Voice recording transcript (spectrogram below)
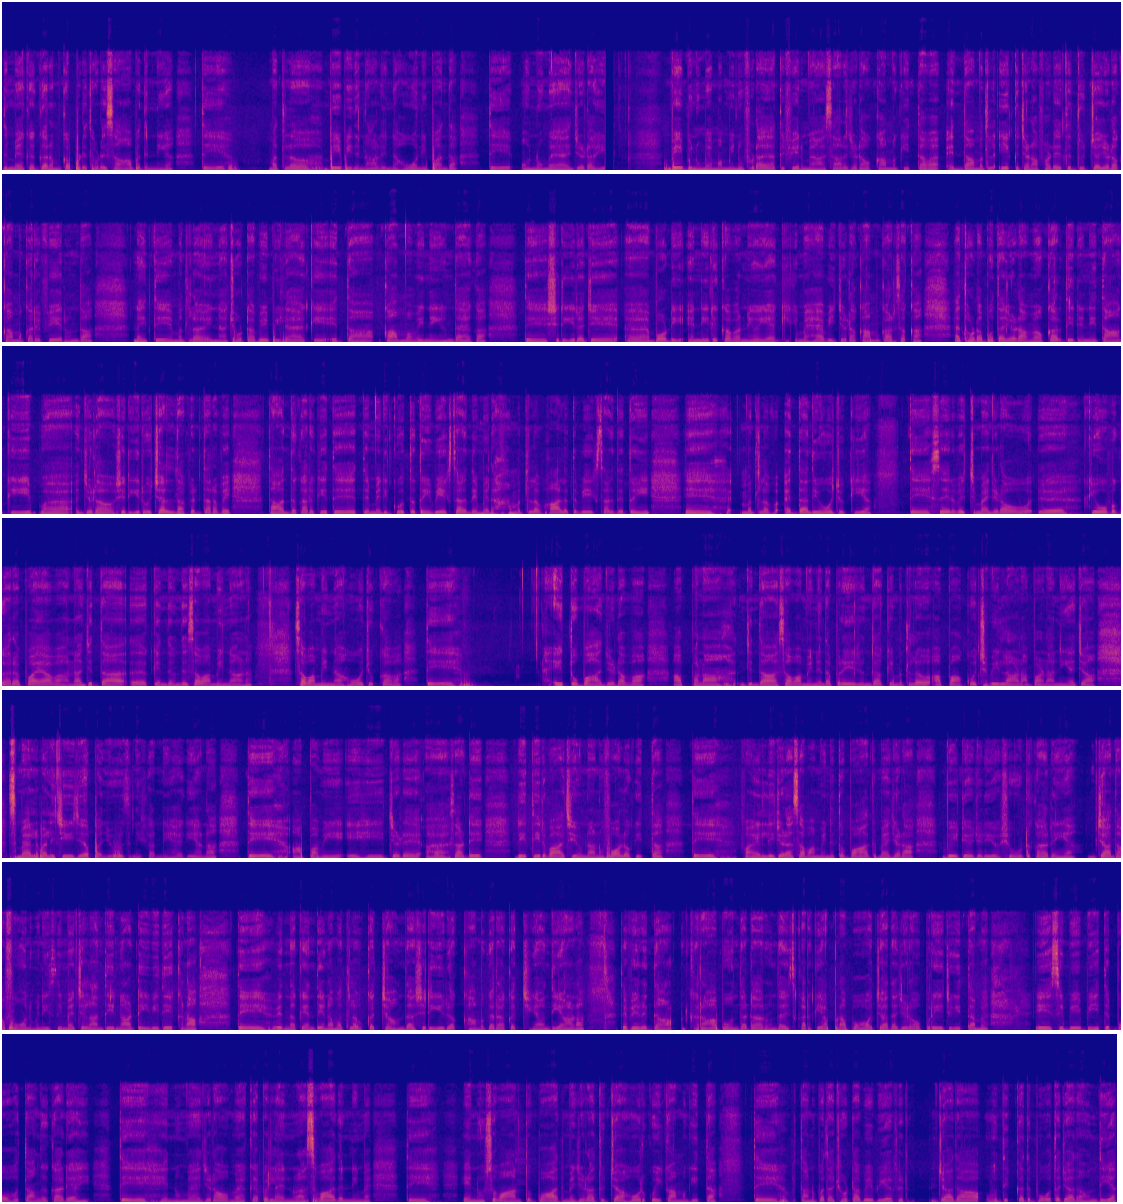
ਮੈਂ ਕਿਹਾ ਗਰਮ ਕੱਪੜੇ ਥੋੜ੍ਹੇ ਸਾਂਭ ਦਿੰਨੀ ਆ ਅਤੇ ਮਤਲਬ ਬੇਬੀ ਦੇ ਨਾਲ ਇੰਨਾ ਹੋ ਨਹੀਂ ਪਾਉਂਦਾ ਅਤੇ ਉਹਨੂੰ ਮੈਂ ਜਿਹੜਾ ਹੀ ਬੇਬੀ ਨੂੰ ਮੈਂ ਮੰਮੀ ਨੂੰ ਫੜਾਇਆ ਤੇ ਫਿਰ ਮੈਂ ਆ ਸਾਰਾ ਜਿਹੜਾ ਉਹ ਕੰਮ ਕੀਤਾ ਵਾ ਇਦਾਂ ਮਤਲਬ ਇੱਕ ਜਣਾ ਫੜੇ ਤੇ ਦੂਜਾ ਜਿਹੜਾ ਕੰਮ ਕਰੇ ਫੇਰ ਹੁੰਦਾ। ਨਹੀਂ ਤੇ ਮਤਲਬ ਇੰਨਾ ਛੋਟਾ ਬੇਬੀ ਲੈ ਕੇ ਇਦਾਂ ਕੰਮ ਵੀ ਨਹੀਂ ਹੁੰਦਾ ਹੈਗਾ ਤੇ ਸਰੀਰ ਅਜੇ ਬੋਡੀ ਇੰਨੀ ਰਿਕਵਰ ਨਹੀਂ ਹੋਈ ਹੈਗੀ ਕਿ ਮੈਂ ਹੈਵੀ ਜਿਹੜਾ ਕੰਮ ਕਰ ਸਕਾਂ। ਇਹ ਥੋੜਾ ਬਹੁਤਾ ਜਿਹੜਾ ਮੈਂ ਉਹ ਕਰਦੀ ਰਹਿੰਦੀ ਤਾਂ ਕਿ ਜਿਹੜਾ ਸਰੀਰ ਉਹ ਚੱਲਦਾ ਫਿਰਦਾ ਰਵੇ ਤਾਂ ਅੱਦ ਕਰਕੇ ਤੇ ਤੇ ਮੇਰੀ ਗੁੱਤ ਤੁਸੀਂ ਵੇਖ ਸਕਦੇ, ਮੇਰਾ ਮਤਲਬ ਹਾਲਤ ਵੇਖ ਸਕਦੇ ਤੁਸੀਂ। ਇਹ ਮਤਲਬ ਇਦਾਂ ਦੀ ਹੋ ਚੁੱਕੀ ਆ। ਤੇ ਸਿਰ ਵਿੱਚ ਮੈਂ ਜਿਹੜਾ ਉਹ ਘਿਓ ਵਗੈਰਾ ਪਾਇਆ ਵਾ ਹਨਾ, ਜਿੱਦਾਂ ਕਹਿੰਦੇ ਹੁੰਦੇ ਸਵਾ ਮਹੀਨਾ ਹਨਾ, ਸਵਾ ਮਹੀਨਾ ਹੋ ਚੁੱਕਾ ਵਾ। ਤੇ ਇਹ ਤੋਂ ਬਾਅਦ ਜਿਹੜਾ ਵਾ ਆਪਣਾ ਜਿੱਦਾਂ ਸਵਾ ਮਹੀਨੇ ਦਾ ਪਰਹੇਜ਼ ਹੁੰਦਾ ਕਿ ਮਤਲਬ ਆਪਾਂ ਕੁਝ ਵੀ ਲਾਣਾ ਪਾਣਾ ਨਹੀਂ ਹੈ ਜਾਂ ਸਮੈਲ ਵਾਲੀ ਚੀਜ਼ ਆਪਾਂ ਯੂਜ਼ ਨਹੀਂ ਕਰਨੀ ਹੈਗੀ ਹੈ ਨਾ ਅਤੇ ਆਪਾਂ ਵੀ ਇਹੀ ਜਿਹੜੇ ਸਾਡੇ ਰੀਤੀ ਰਿਵਾਜ ਸੀ ਉਹਨਾਂ ਨੂੰ ਫੋਲੋ ਕੀਤਾ ਅਤੇ ਫਾਈਨਲੀ ਜਿਹੜਾ ਸਵਾ ਮਹੀਨੇ ਤੋਂ ਬਾਅਦ ਮੈਂ ਜਿਹੜਾ ਵੀਡੀਓ ਜਿਹੜੀ ਉਹ ਸ਼ੂਟ ਕਰ ਰਹੀ ਆ ਜ਼ਿਆਦਾ ਫੋਨ ਵੀ ਨਹੀਂ ਸੀ ਮੈਂ ਚਲਾਉਂਦੀ, ਨਾ ਟੀਵੀ ਦੇਖਣਾ ਅਤੇ ਇਹਨਾਂ ਕਹਿੰਦੇ ਨਾ ਮਤਲਬ ਕੱਚਾ ਹੁੰਦਾ, ਸਰੀਰ, ਅੱਖਾਂ ਵਗੈਰਾ ਕੱਚੀਆਂ ਹੁੰਦੀਆਂ, ਹਨਾ? ਅਤੇ ਫਿਰ ਇਦਾਂ ਖਰਾਬ ਹੋਣ ਦਾ ਡਰ ਹੁੰਦਾ, ਇਸ ਕਰਕੇ ਆਪਣਾ ਬਹੁਤ ਜ਼ਿਆਦਾ ਜਿਹੜਾ ਉਹ ਪਰਹੇਜ਼ ਕੀਤਾ ਮੈਂ। ਇਹ ਸੀ ਬੇਬੀ ਤੇ ਬਹੁਤ ਤੰਗ ਕਰ ਰਿਹਾ ਸੀ ਤੇ ਇਹਨੂੰ ਮੈਂ ਜਿਹੜਾ ਉਹ ਮੈਂ ਕਿਹਾ ਪਹਿਲਾਂ ਇਹਨੂੰ ਨਾ ਸਵਾ ਦਿੰਨੀ ਮੈਂ ਤੇ ਇਹਨੂੰ ਸਵਾਉਣ ਤੋਂ ਬਾਅਦ ਮੈਂ ਜਿਹੜਾ ਦੂਜਾ ਹੋਰ ਕੋਈ ਕੰਮ ਕੀਤਾ ਤੇ ਤੁਹਾਨੂੰ ਪਤਾ ਛੋਟਾ ਬੇਬੀ ਆ, ਫਿਰ ਜ਼ਿਆਦਾ ਉਹ ਦਿੱਕਤ ਬਹੁਤ ਜ਼ਿਆਦਾ ਹੁੰਦੀ ਆ।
